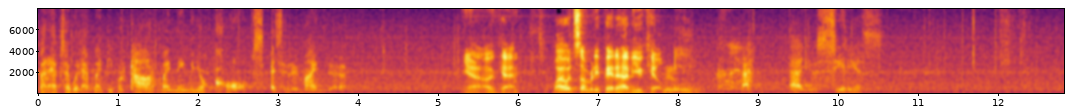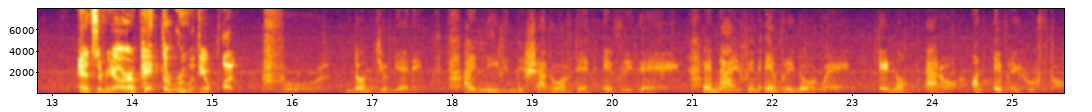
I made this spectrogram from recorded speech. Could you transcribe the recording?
Perhaps I will have my people carve my name in your corpse as a reminder. Yeah, okay. Why would somebody pay to have you killed? Me? Are you serious? Answer me, or I'll paint the room with your blood. Fool, don't you get it? I live in the shadow of death every day. A knife in every doorway. A knocked arrow on every rooftop.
